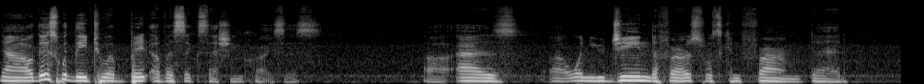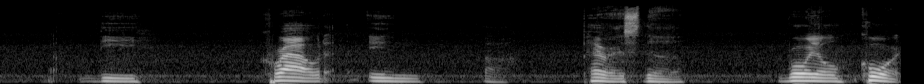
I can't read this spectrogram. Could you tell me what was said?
Now, this would lead to a bit of a succession crisis, uh, as uh, when Eugene I was confirmed dead, the crowd in uh, Paris, the royal court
